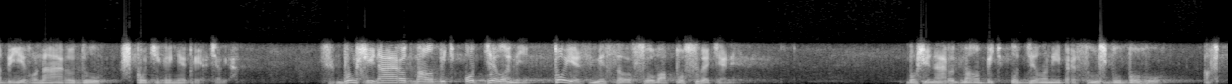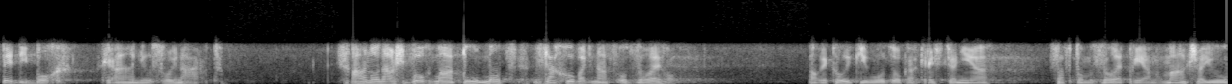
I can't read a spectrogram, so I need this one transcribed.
aby jeho národu škodili nepriatelia. Boží národ mal byť oddelený. To je zmysel slova posvetený. Boží národ mal byť oddelený pre službu Bohu a vtedy Boh chránil svoj národ. Áno, náš Boh má tú moc zachovať nás od zlého. Ale koľký v úvodzovkách kresťania sa v tom zle priam máčajú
